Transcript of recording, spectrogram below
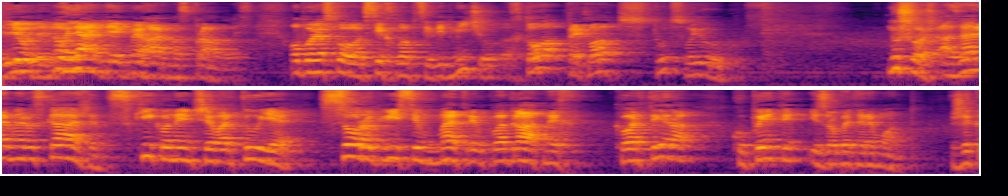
Люди, ну гляньте, як ми гарно справились. Обов'язково всіх хлопців відмічу, хто приклав тут свою руку. Ну що ж, а зараз ми розкажемо, скільки нинче вартує 48 метрів квадратних квартира купити і зробити ремонт. ЖК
